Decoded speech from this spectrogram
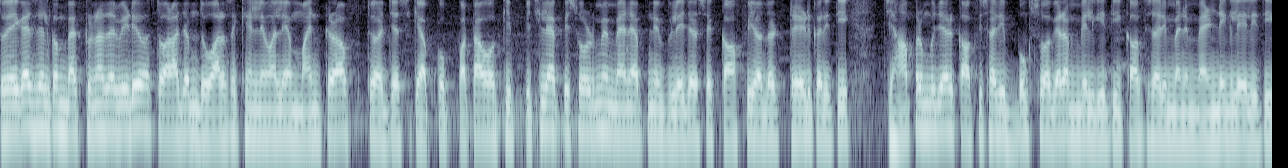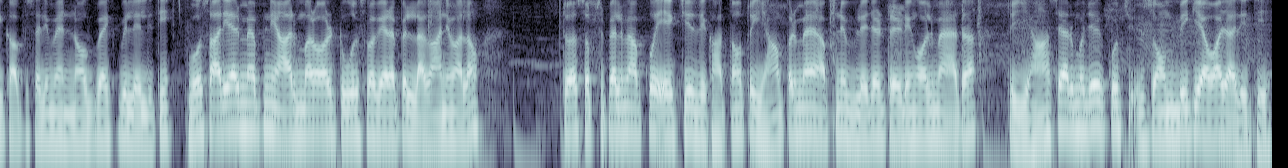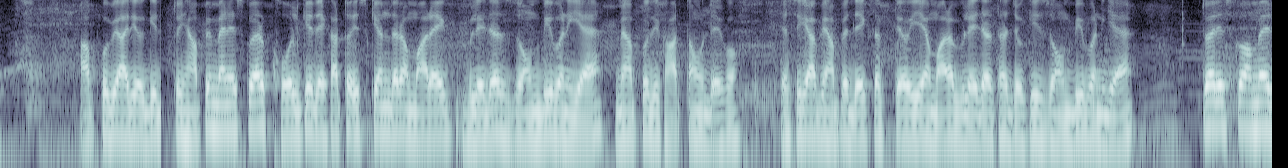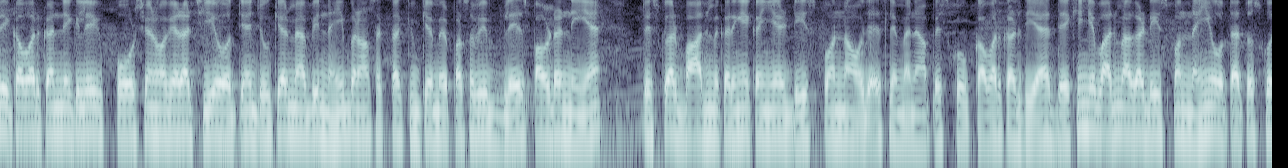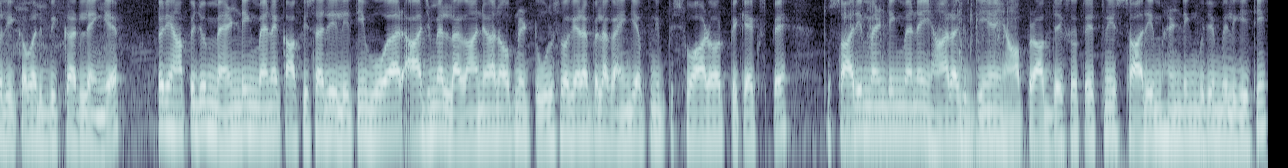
तो है guys welcome back to another video तो आज हम दोबारा से खेलने वाले हैं माइनक्राफ्ट तो जैसे कि आपको पता होगा कि पिछले एपिसोड में मैंने अपने विलेजर से काफ़ी ज़्यादा ट्रेड करी थी, जहाँ पर मुझे यार काफ़ी सारी बुक्स वगैरह मिल गई थी, काफ़ी सारी मैंने मैंडिंग ले ली थी, काफ़ी सारी मैंने नॉकबैक भी ले ली थी। वो सारी यार मैं अपनी आर्मर और टूल्स वगैरह पर लगाने वाला हूँ। तो सबसे पहले मैं आपको एक चीज़ दिखाता हूँ। तो यहाँ पर मैं अपने विलेजर ट्रेडिंग हॉल में आया था। तो यहाँ से यार मुझे कुछ जॉम्बी की आवाज़ आ रही थी। आपको भी आ रही होगी। तो यहाँ पे मैंने इसको यार खोल के देखा तो इसके अंदर हमारा एक विलेजर जॉम्बी बन गया है। मैं आपको दिखाता हूँ, देखो। जैसे कि आप यहाँ पे देख सकते हो, ये हमारा विलेजर था जो कि जॉम्बी बन गया है। तो यार इसको हमें रिकवर करने के लिए पोर्शन वगैरह चाहिए होते हैं, जो कि यार मैं अभी नहीं बना सकता, क्योंकि मेरे पास अभी ब्लेज पाउडर नहीं है। तो इसको यार बाद में करेंगे, कहीं ये डी स्पॉन ना हो जाए, इसलिए मैंने यहाँ पे इसको कवर कर दिया है। देखेंगे बाद में, अगर डी स्पॉन नहीं होता है तो उसको रिकवर भी कर लेंगे। फिर यहाँ पे जो मैंडिंग मैंने काफ़ी सारी ली थी, वो यार आज मैं लगाने वाला हूँ, अपने टूल्स वगैरह पे लगाएँगे, अपनी स्वाड और पिकेक्स पे। तो सारी मैंडिंग मैंने यहाँ रख दी है, यहाँ पर आप देख सकते हो, इतनी सारी मैंडिंग मुझे मिल गई थी।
